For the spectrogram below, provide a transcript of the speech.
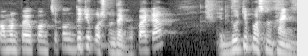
কমন পাবে কমসে কম দুটি প্রশ্ন থাকবে। কয়টা? দুটি প্রশ্ন থাকবে।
